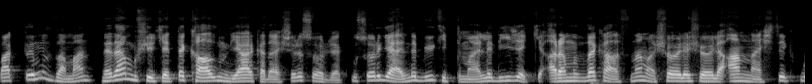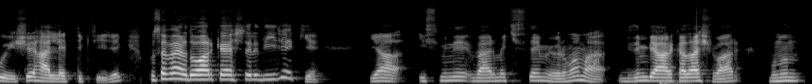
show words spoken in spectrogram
baktığımız zaman neden bu şirkette kaldın diye arkadaşları soracak. Bu soru geldiğinde büyük ihtimalle diyecek ki aramızda kalsın ama şöyle şöyle anlaştık bu işi hallettik diyecek. Bu sefer de o arkadaşları diyecek ki ya ismini vermek istemiyorum ama bizim bir arkadaş var. Bunun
